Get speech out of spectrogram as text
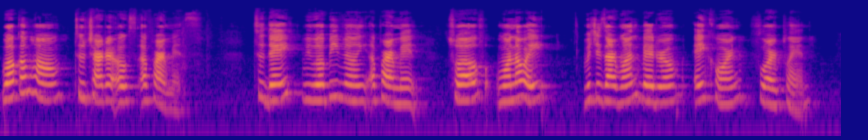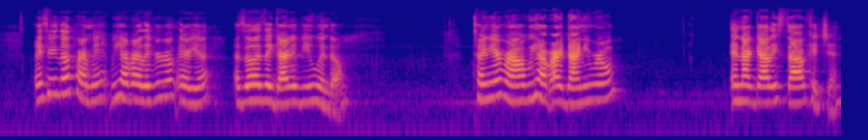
Welcome home to Charter Oaks Apartments. Today we will be viewing apartment 12108, which is our one bedroom acorn floor plan. Entering the apartment, we have our living room area as well as a garden view window. Turning around, we have our dining room and our galley style kitchen.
